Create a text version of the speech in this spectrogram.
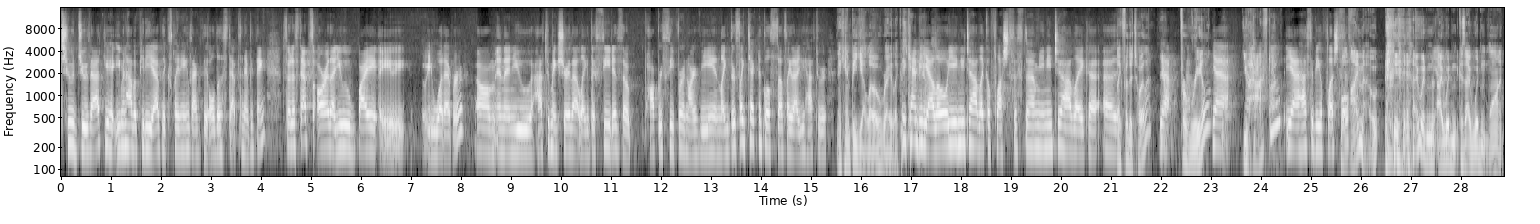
to do that. You even have a PDF explaining exactly all the steps and everything. So the steps are that you buy a, a whatever, um, and then you have to make sure that like the seat is a proper seat for an RV, and like there's like technical stuff like that you have to It can't be yellow, right? Like it can't be yellow. You need to have like a flush system. You need to have like a, a Like for the toilet? yeah. For real? Yeah. You have to? Yeah, it has to be a flush Well, system. I'm out. I wouldn't. I wouldn't because I wouldn't want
